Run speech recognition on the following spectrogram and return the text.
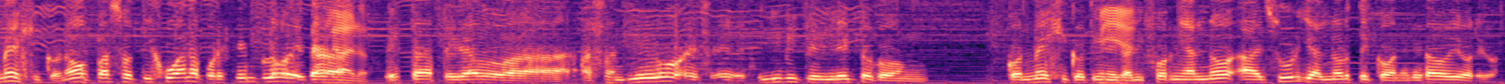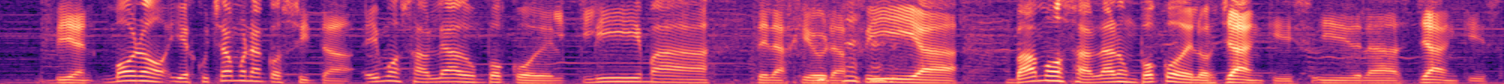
México, ¿no? Paso Tijuana, por ejemplo, está, está pegado a, San Diego, es, límite directo con, con México, tiene California al, al sur y al norte con el estado de Oregon. Bien, Mono, y escuchamos una cosita. Hemos hablado un poco del clima, de la geografía. Vamos a hablar un poco de los Yankees y de las Yankees.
